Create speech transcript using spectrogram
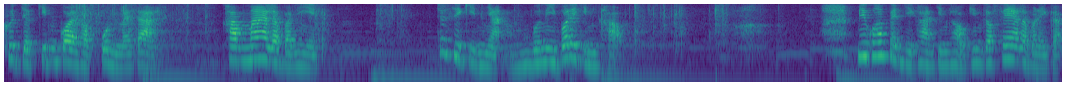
คือจะกินก้อยขับปุ่นไหมจ๊ะคำมาแล้วบะนี่เจ้าสิกินหยังบะนี่บ่ได้กินข้าวมีความเป็นขี่ขานกินข้าวกินกาแฟแล้วบะนี่กะ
